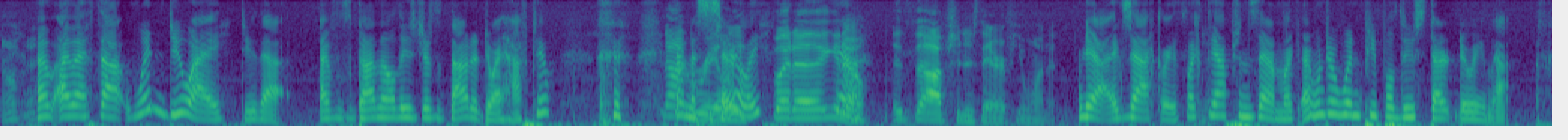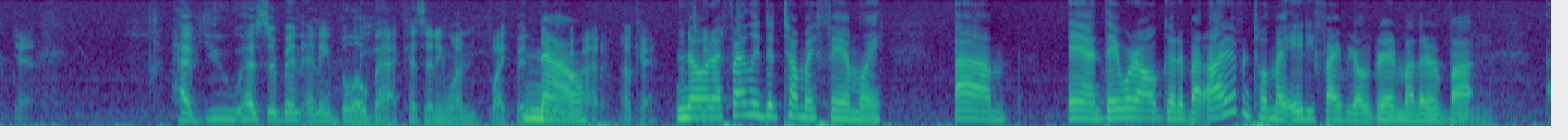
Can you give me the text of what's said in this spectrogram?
Okay. I, I, I thought, when do I do that? I've gone all these years without it. Do I have to? Not, necessarily. really, but uh, you Yeah. know, it's the option is there if you want it. Yeah, exactly. It's like the Yeah. option's there. I'm like, I wonder when people do start doing that. Have you? Has there been any blowback? Has anyone like been No. weird about it? Okay. no, that's and I finally did tell my family, um, and they were all good about. it. I haven't told my 85 year old grandmother, but Mm.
